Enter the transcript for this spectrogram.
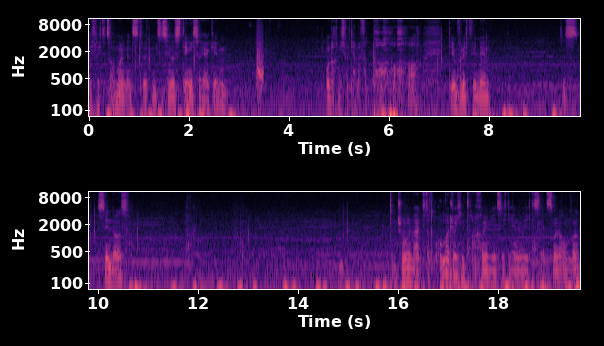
Ich vielleicht jetzt auch mal eins töten, um zu sehen, was die eigentlich so hergeben. Und auch nicht, weil die haben einfach... Boah, die haben vielleicht viel Leben. Das ist sinnlos. Und schon mal weiter. Dort oben war, glaube ich, ein Drache, wenn ich mich jetzt nicht erinnere, wie ich das letzte Mal da oben war.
